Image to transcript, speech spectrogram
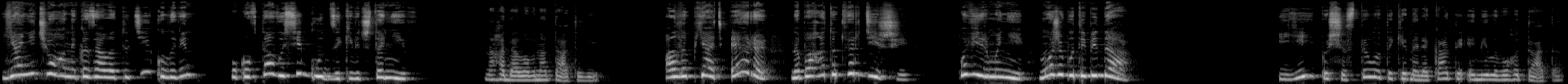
Я нічого не казала тоді, коли він поковтав усі гудзики від штанів, нагадала вона татові. Але п'ять ери набагато твердіші. Повір мені, може бути біда. І їй пощастило таки налякати Емілевого тата,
